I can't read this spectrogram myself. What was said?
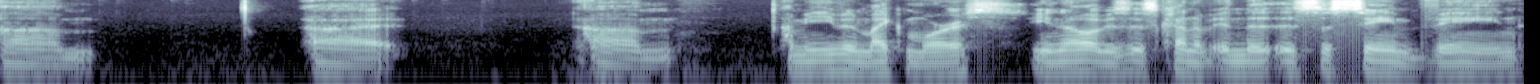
um, uh, um I mean, even Mike Morris, you know, it was this kind of in the it's the same vein,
